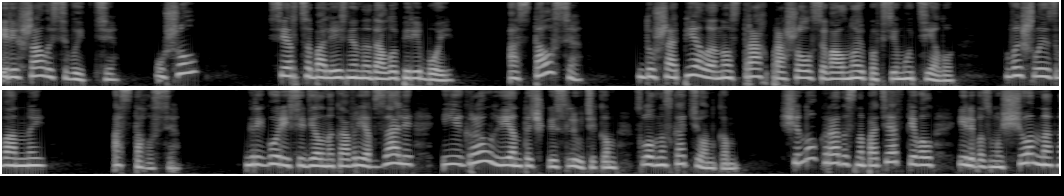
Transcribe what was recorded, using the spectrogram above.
и решалась выйти. Ушел? Сердце болезненно дало перебой. Остался? Душа пела, но страх прошелся волной по всему телу. Вышла из ванной. Остался. Григорий сидел на ковре в зале и играл ленточкой с Лютиком, словно с котенком. Щенок радостно потявкивал или возмущенно,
